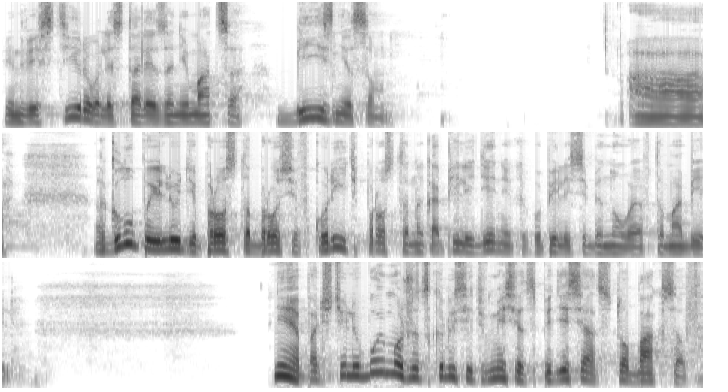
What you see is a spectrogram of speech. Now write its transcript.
инвестировали, стали заниматься бизнесом. А глупые люди, просто бросив курить, просто накопили денег и купили себе новый автомобиль. Не, почти любой может скрысить в месяц 50-100 баксов.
